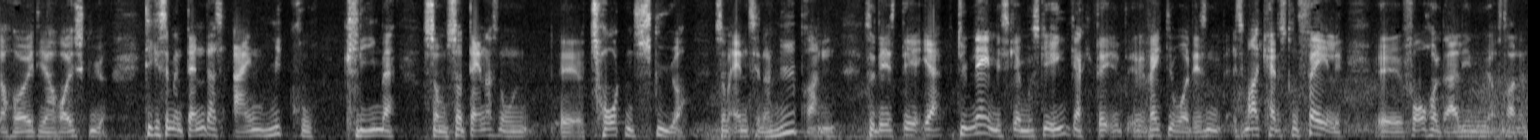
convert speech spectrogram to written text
høje, de her røgskyer, de kan simpelthen danne deres egen mikroklima, som så danner sådan nogle øh, tordenskyer, som antænder nye brænde. Så det, det ja, dynamisk er måske ikke engang det, det rigtige ord. Det er sådan altså meget katastrofale øh, forhold, der er lige nu i Australien.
